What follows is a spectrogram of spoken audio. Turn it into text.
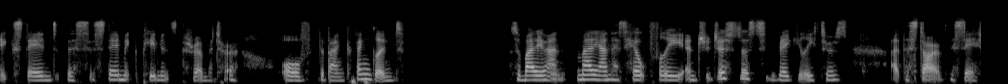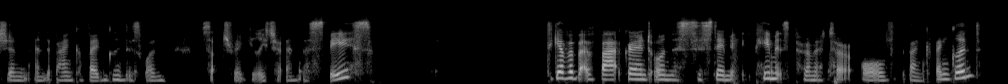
extend the systemic payments perimeter of the Bank of England. So Marianne, Marianne has helpfully introduced us to the regulators at the start of the session and the Bank of England is one such regulator in this space. To give a bit of background on the systemic payments perimeter of the Bank of England,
